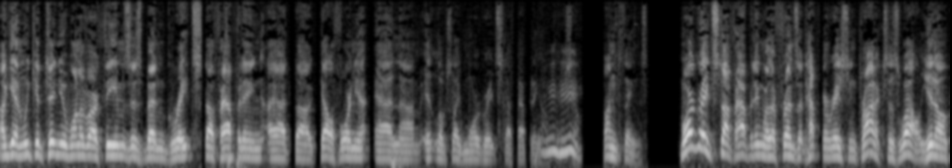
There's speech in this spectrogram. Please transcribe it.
again, we continue. One of our themes has been great stuff happening at uh, California, and um, it looks like more great stuff happening out Mm-hmm. there. So fun things. More great stuff happening with our friends at Hepfner Racing Products as well. You know,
